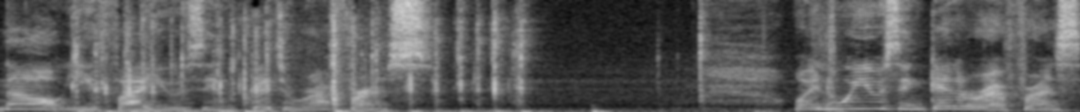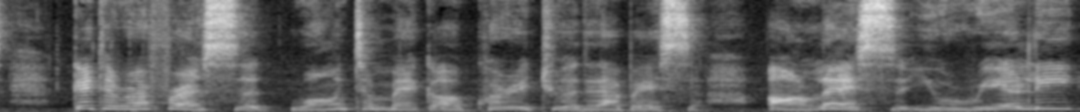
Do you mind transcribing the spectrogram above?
now if I using get reference, when we're using get reference, get reference won't make a query to the database unless you really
